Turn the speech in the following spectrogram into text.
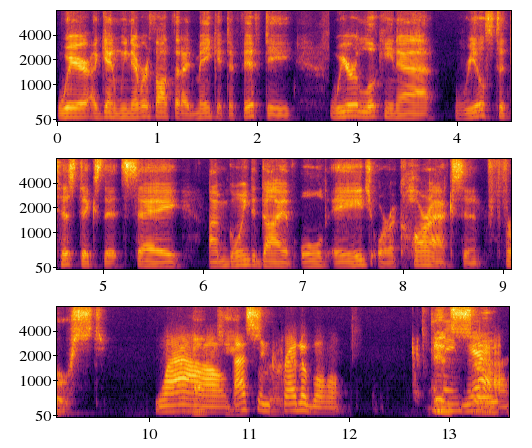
where again, we never thought that I'd make it to 50, we're looking at real statistics that say I'm going to die of old age or a car accident first. Wow, not that's incredible. And Amazing. so, Yeah.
